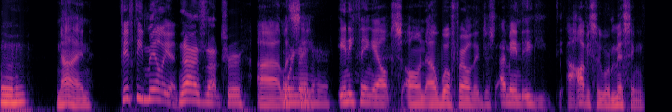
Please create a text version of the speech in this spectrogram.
Mm-hmm. nine fifty million. No, it's not true. Uh, let's see. a. Anything else on uh, Will Ferrell that just? I mean, he, obviously we're missing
